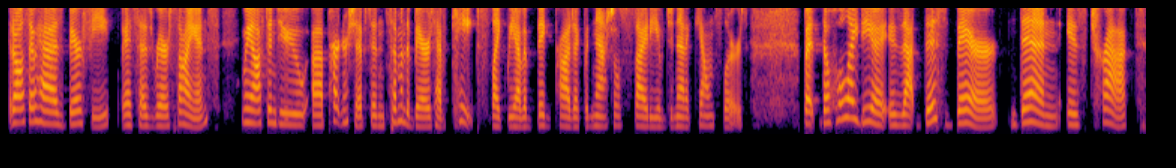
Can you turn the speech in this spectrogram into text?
It also has bear feet it says rare science. We often do uh, partnerships and some of the bears have capes like we have a big project with national society of genetic counselors but the whole idea is that this bear then is tracked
